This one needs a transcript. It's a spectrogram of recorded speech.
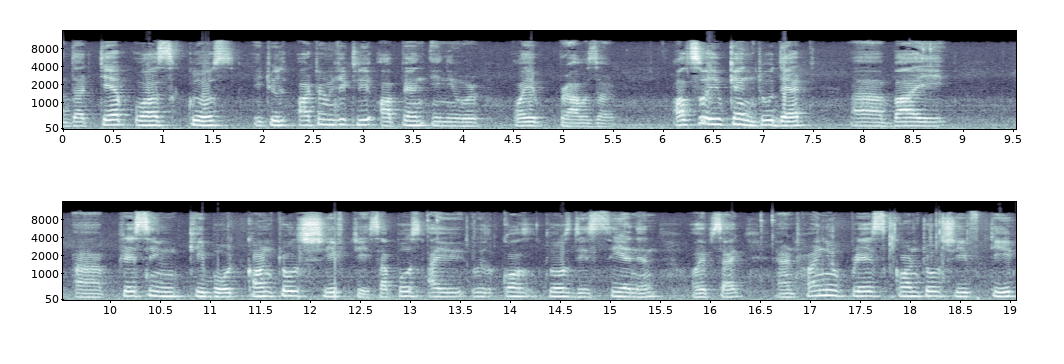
the tab was closed it will automatically open in your web browser also you can do that uh, by uh, pressing keyboard Ctrl Shift T. Suppose I will close this CNN website and when you press Ctrl Shift T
